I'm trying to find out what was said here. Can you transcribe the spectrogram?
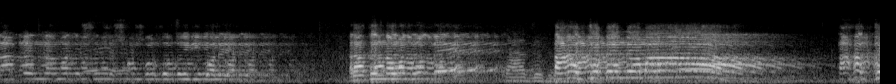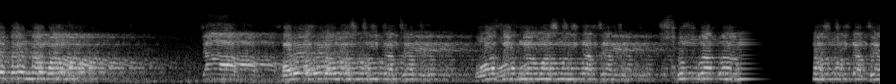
রাতের নামাজের সঙ্গে সম্পর্ক তৈরি করে। রাতের নামাজ বলতে, তাহাজ্জুদের নামাজ তাহাজ্জুদের নামাজ। যার ফরজ নামাজ ঠিক আছে, ওয়াজিব নামাজ ঠিক আছে, সুন্নাত নামাজ ঠিক আছে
